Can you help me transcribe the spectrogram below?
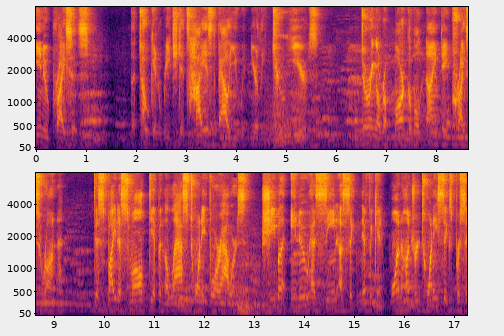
Inu prices. The token reached its highest value in nearly two years during a remarkable nine day price run. Despite a small dip in the last 24 hours, Shiba Inu has seen a significant 126%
